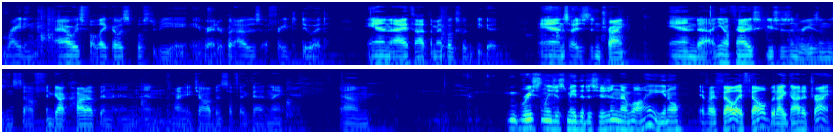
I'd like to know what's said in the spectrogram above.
writing. I always felt like I was supposed to be a, a writer, but I was afraid to do it, and I thought that my books wouldn't be good, and so I just didn't try. And uh, you know, found excuses and reasons and stuff, and got caught up in, in, in my job and stuff like that. And I um, recently just made the decision that well hey you know if i fell i fell but i gotta try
